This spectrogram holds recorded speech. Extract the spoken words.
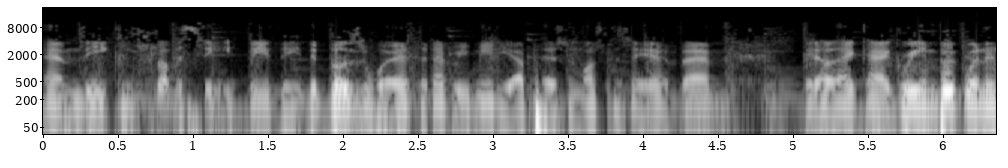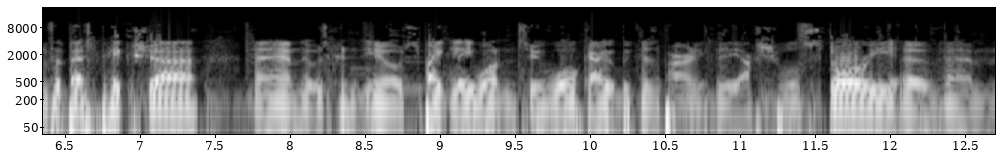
Um, the controversy, the, the the buzzword that every media person wants to say of um, you know, like uh, Green Book winning for Best Picture. Um, it was you know Spike Lee wanting to walk out because apparently the actual story of um,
